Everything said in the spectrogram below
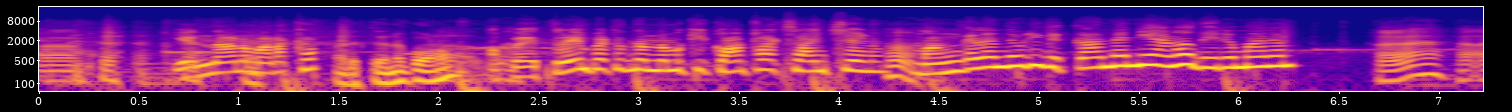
എന്നാണ് മടക്കം? അടുത്ത് തന്നെ പോണം അപ്പൊ എത്രയും പെട്ടെന്ന് നമുക്ക് ഈ കോൺട്രാക്ട് സൈൻ ചെയ്യണം. മംഗലം തൊടി വിൽക്കാൻ തന്നെയാണോ തീരുമാനം? ഏ? ആ,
